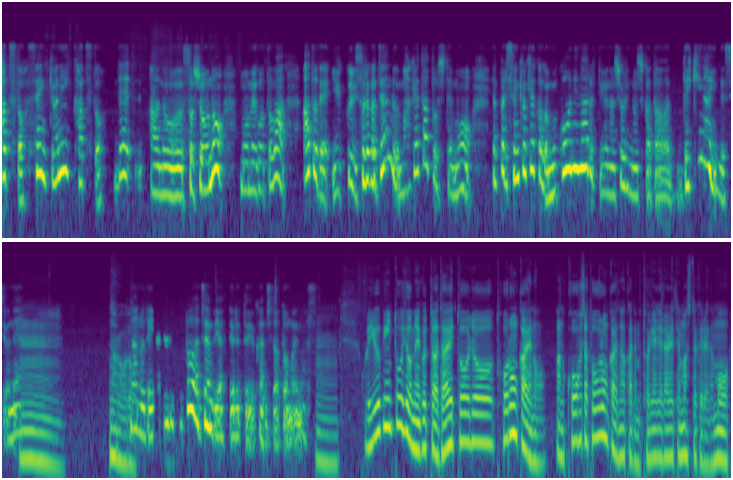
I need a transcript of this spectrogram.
勝つと、選挙に勝つと、であの訴訟の揉め事は後でゆっくり、それが全部負けたとしても、やっぱり選挙結果が無効になるというような処理の仕方はできないんですよね。んなるほど。なので、やれることは全部やってるという感じだと思います。う。ん。これ郵便投票をめぐっては大統領討論会のあの候補者討論会の中でも取り上げられてましたけれども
